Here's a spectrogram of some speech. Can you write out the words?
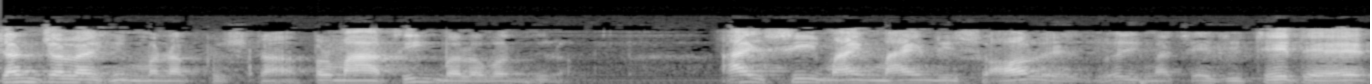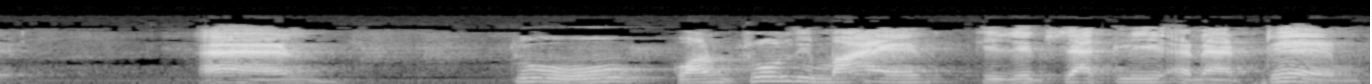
Chanchala himmana Krishna, pramati balavadhira. I see my mind is always very much agitated and to control the mind is exactly an attempt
